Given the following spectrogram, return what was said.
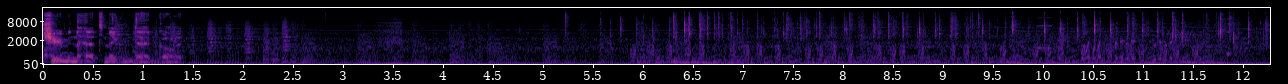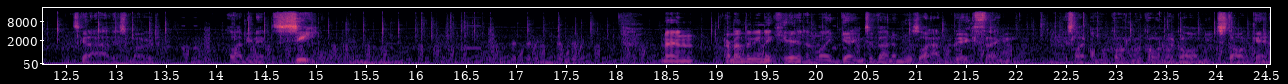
Shoot him in the head to make him dead, got it. Let's get out of this mode. I like being able to see. I remember being a kid and like getting to Venom was like a big thing. It's like, oh my god, oh my god, oh my god, and you'd start getting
